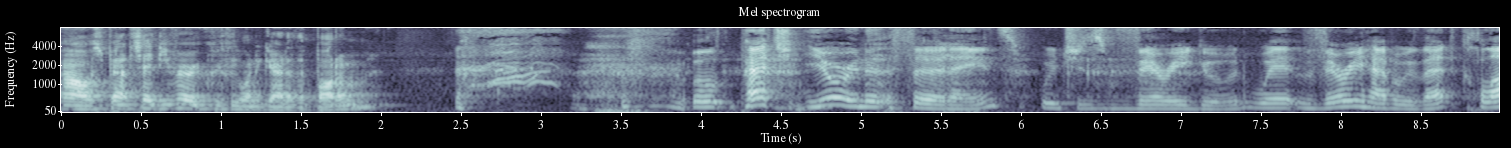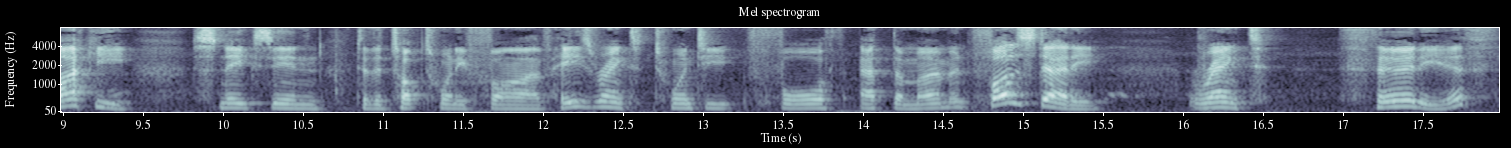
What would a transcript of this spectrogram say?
Oh, I was about to say, do you very quickly want to go to the bottom? well, Patch, you're in at thirteenth, which is very good. We're very happy with that. Clarky sneaks in to the top 25. He's ranked 24th at the moment. Fozdaddy ranked 30th.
